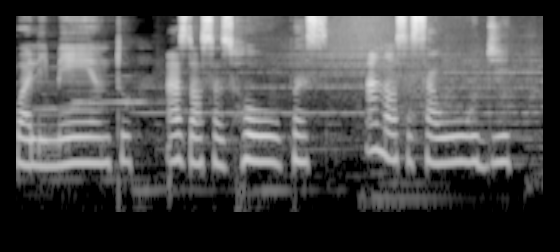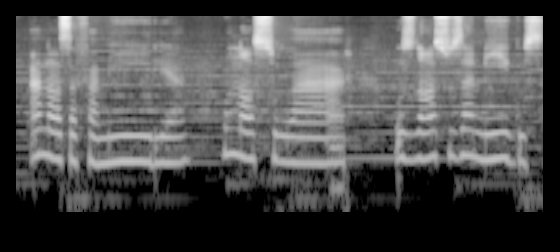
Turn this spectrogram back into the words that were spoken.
o alimento, as nossas roupas, a nossa saúde, a nossa família, o nosso lar, os nossos amigos,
